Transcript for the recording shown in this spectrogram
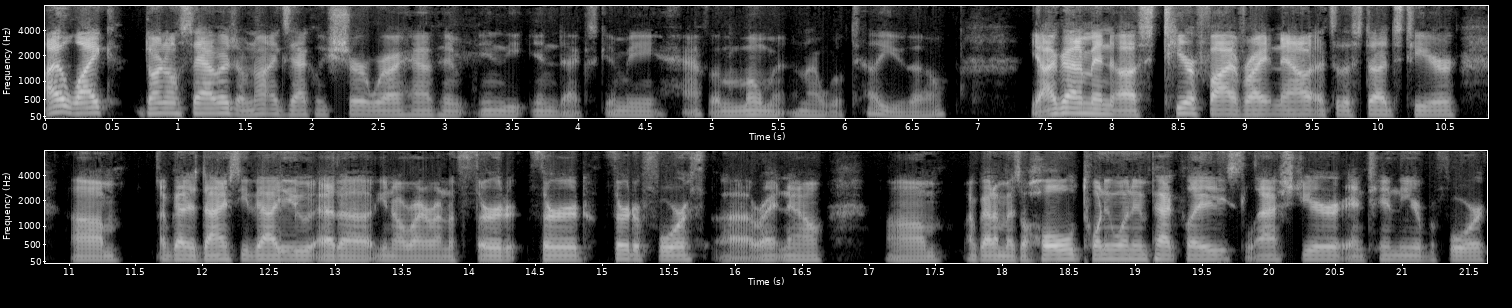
I like Darnell Savage. I'm not exactly sure where I have him in the index. Give me half a moment and I will tell you though. Yeah, I've got him in uh, tier five right now. That's the studs tier. Um, I've got his dynasty value at a you know right around the third, third, third or fourth uh, right now. Um, I've got him as a whole 21 impact plays last year and 10 the year before,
